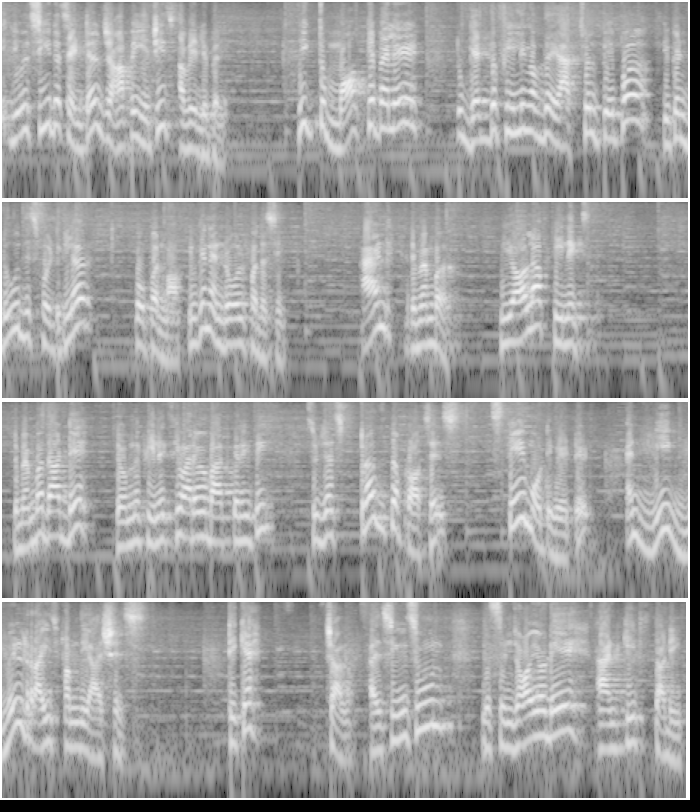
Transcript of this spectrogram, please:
you will see the centre जहाँ पे ये चीज़ अवेलेबल है। ठीक तो मॉक के पहले to get the feeling of the actual paper you can do this particular open mock you can enrol for the same and remember we all of Phoenix remember that day जब हमने फीनिक्स के बारे में बात करी थी? So just trust the process stay motivated and we will rise from the ashes. ठीक है चलो I'll see you soon. Just enjoy your day and keep studying.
